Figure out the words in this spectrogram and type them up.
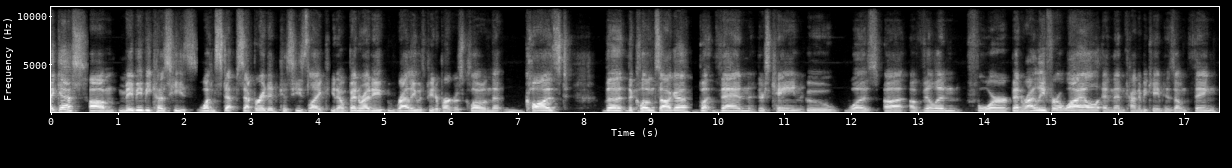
I guess. Um, maybe because he's one step separated, because he's like, you know, Ben Riley Riley was Peter Parker's clone that caused the the clone saga but then there's kaine who was uh, a villain for ben riley for a while and then kind of became his own thing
